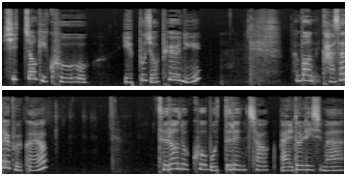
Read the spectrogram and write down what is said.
시적이고 예쁘죠, 표현이. 한번 가사를 볼까요? 들어놓고 못 들은 척 말 돌리지 마.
